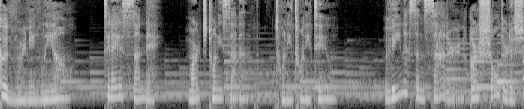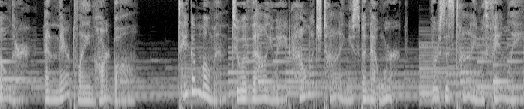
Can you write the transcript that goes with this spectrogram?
Good morning, Leo. Today is Sunday, March 27th, 2022. Venus and Saturn are shoulder to shoulder and they're playing hardball. Take a moment to evaluate how much time you spend at work versus time with family.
